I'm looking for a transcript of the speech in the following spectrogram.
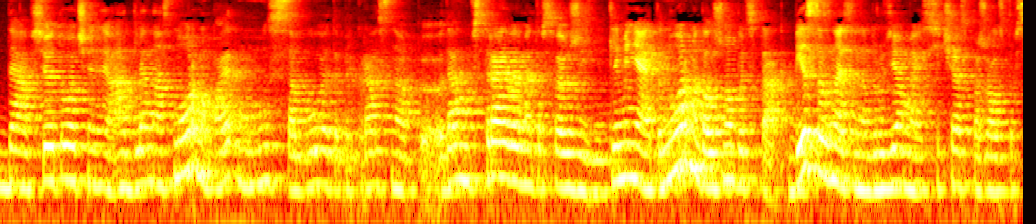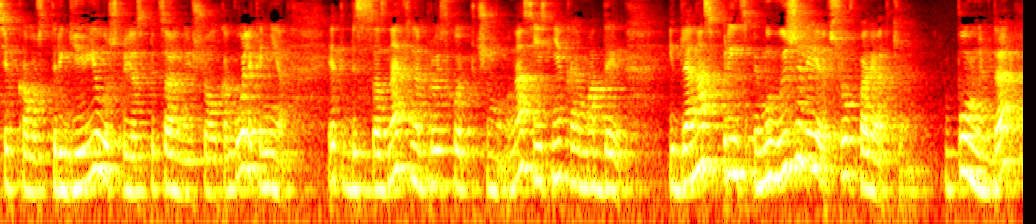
Да, все это очень а для нас норма, поэтому мы с собой это прекрасно, да, мы встраиваем это в свою жизнь. Для меня это норма должно быть так. Бессознательно, друзья мои, сейчас, пожалуйста, всех, кого стригерила, что я специально ищу алкоголика, нет. Это бессознательно происходит. Почему? У нас есть некая модель. И для нас, в принципе, мы выжили, все в порядке. Помним, да,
